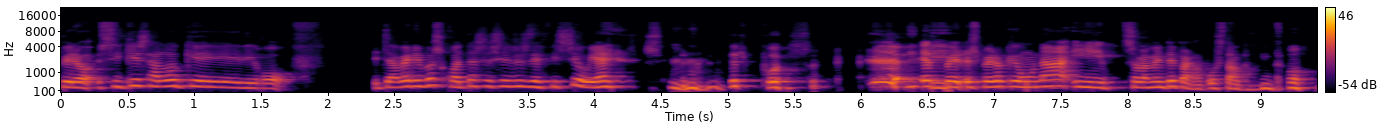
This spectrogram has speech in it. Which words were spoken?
pero sí que es algo que digo, ya veremos cuántas sesiones de fisio voy a hacer después. espero, que una y solamente para puesta a punto.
